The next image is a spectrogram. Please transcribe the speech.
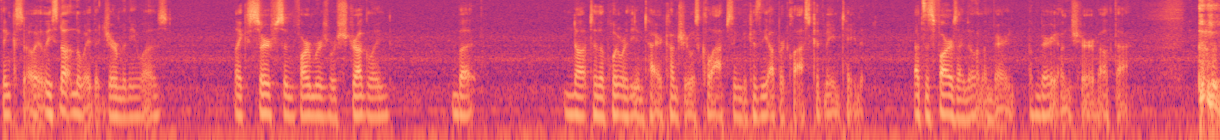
think so, at least not in the way that Germany was. Like, serfs and farmers were struggling, but not to the point where the entire country was collapsing because the upper class could maintain it. That's as far as I know, and I'm very, I'm very unsure about that.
